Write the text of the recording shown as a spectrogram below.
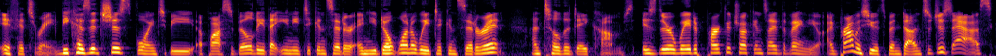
If it's rain because it's just going to be a possibility that you need to consider and you don't want to wait to consider it until the day comes. Is there a way to park the truck inside the venue? I promise you it's been done. So just ask,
